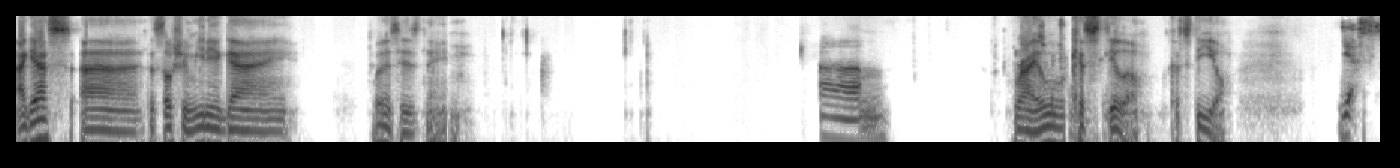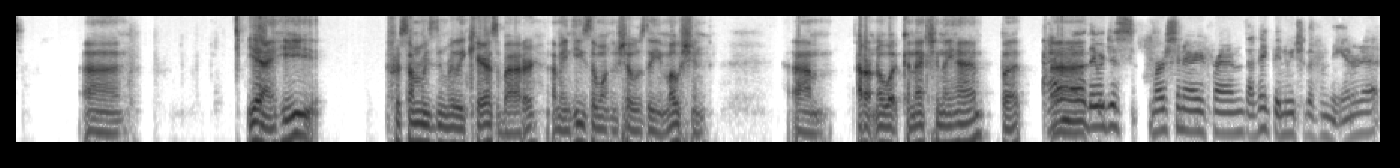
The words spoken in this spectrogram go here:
I guess uh the social media guy what is his name? Um Raul Castillo. Castillo. Yes. Uh, yeah, he for some reason really cares about her. I mean, he's the one who shows the emotion. Um, I don't know what connection they had, but I don't uh, know. They were just mercenary friends. I think they knew each other from the internet.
